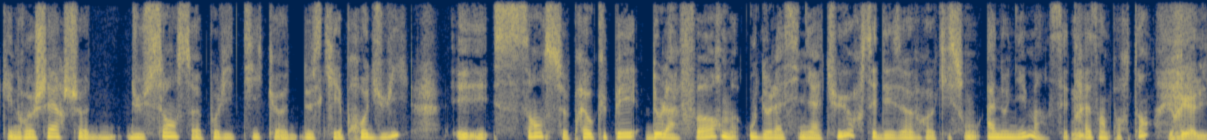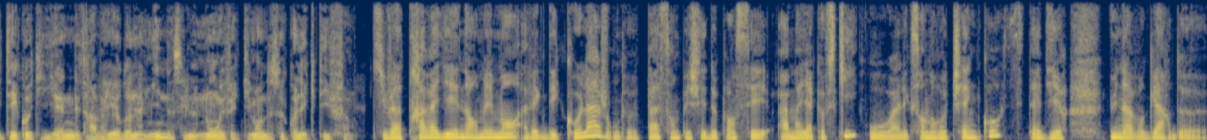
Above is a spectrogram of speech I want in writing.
qui est une recherche du sens politique de ce qui est produit et sans se préoccuper de la forme ou de la signature. C'est des œuvres qui sont anonymes, c'est très important. Réalité quotidienne des travailleurs de la mine, c'est le nom effectivement de ce collectif. Qui va travailler énormément avec des collages. On ne peut pas s'empêcher de penser à Mayakovsky ou à Alexandre Rodchenko, c'est-à-dire une avant-garde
